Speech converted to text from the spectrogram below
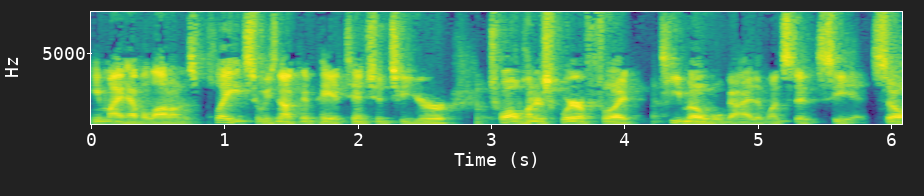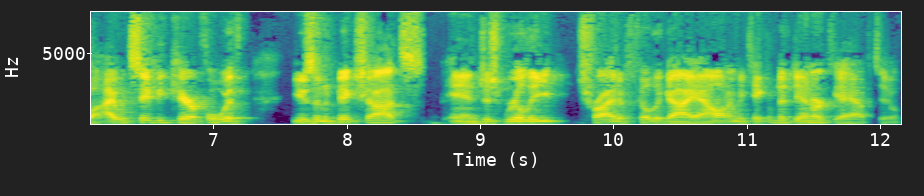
he might have a lot on his plate, so he's not going to pay attention to your 1,200 square foot T-Mobile guy that wants to see it. So I would say be careful with using the big shots and just really try to fill the guy out. I mean, take him to dinner if you have to.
